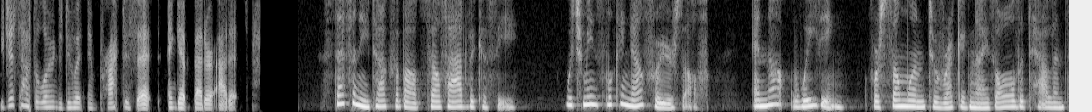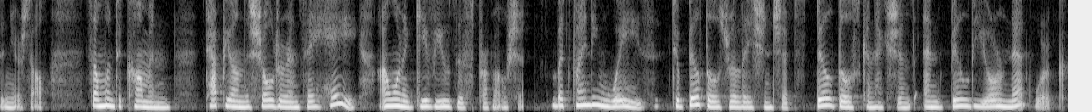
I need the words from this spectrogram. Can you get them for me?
you just have to learn to do it and practice it and get better at it. Stephanie talks about self advocacy, which means looking out for yourself and not waiting for someone to recognize all the talents in yourself, someone to come and tap you on the shoulder and say, Hey, I want to give you this promotion. But finding ways to build those relationships, build those connections, and build your network.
